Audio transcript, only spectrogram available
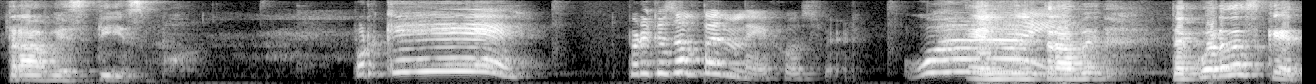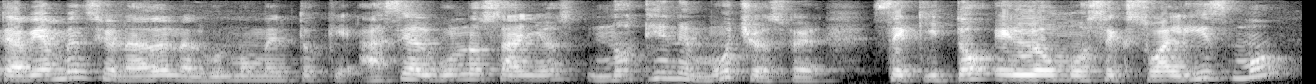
travestismo. ¿Por qué? Porque son pendejos, Fer. El ¿Te acuerdas que te habían mencionado en algún momento que hace algunos años, no tiene muchos, Fer, se quitó el homosexualismo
